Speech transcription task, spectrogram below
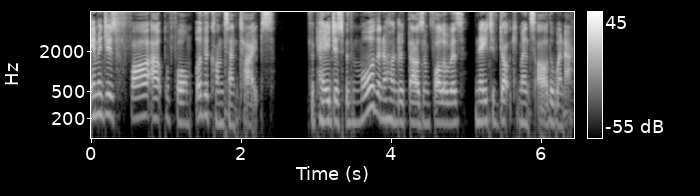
images far outperform other content types. For pages with more than 100,000 followers, native documents are the winner.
